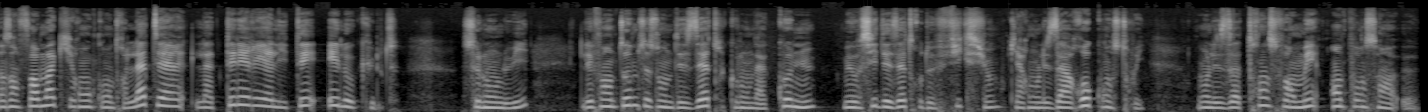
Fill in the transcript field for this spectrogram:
dans un format qui rencontre la, la télé-réalité et l'occulte. Selon lui, les fantômes, ce sont des êtres que l'on a connus, mais aussi des êtres de fiction, car on les a reconstruits, on les a transformés en pensant à eux.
